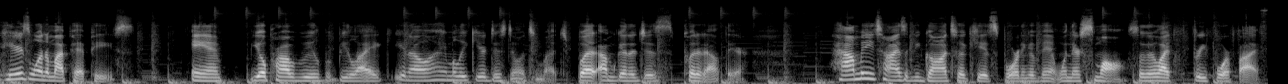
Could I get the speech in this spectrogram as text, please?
Here's one of my pet peeves. And you'll probably be like, you know, hey, Malik, you're just doing too much. But I'm going to just put it out there. How many times have you gone to a kid's sporting event when they're small? So they're like three, four, five.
